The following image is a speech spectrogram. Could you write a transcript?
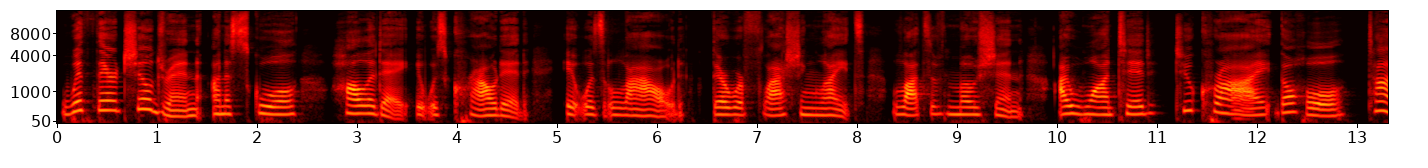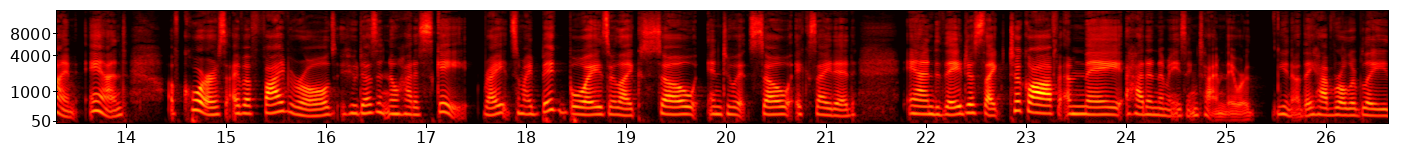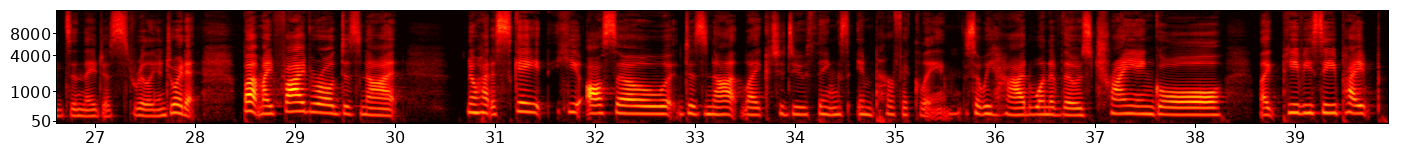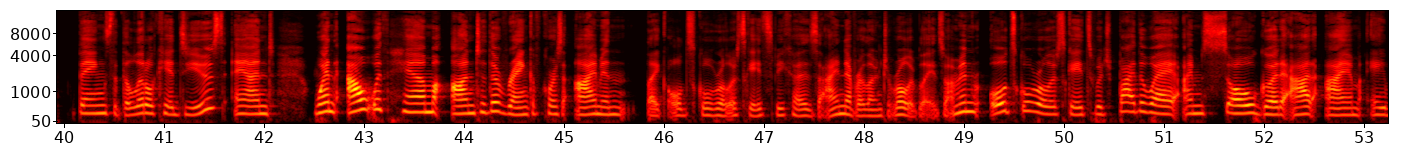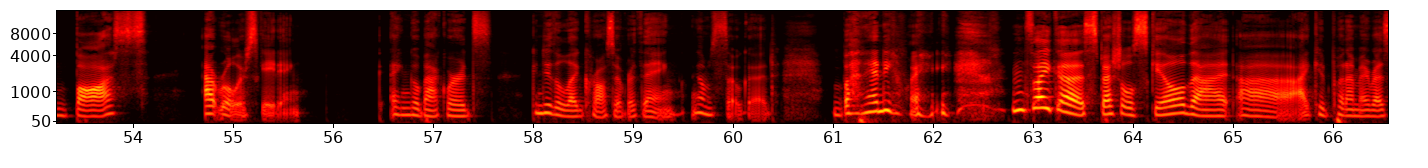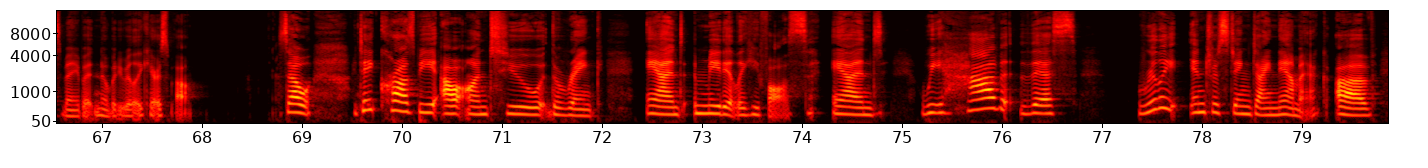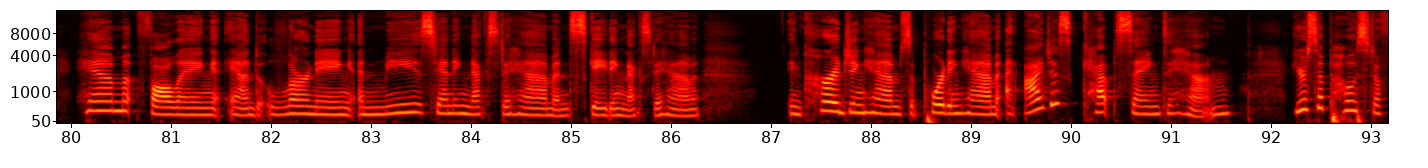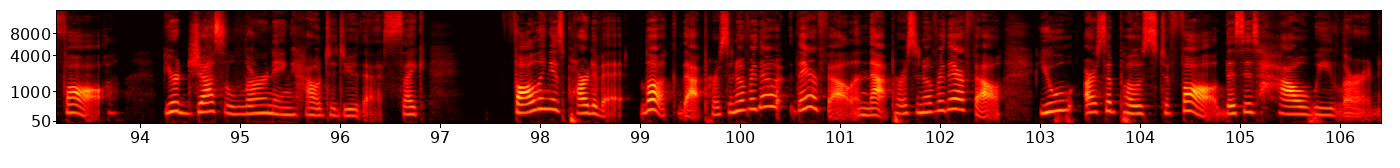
with their children on a school holiday. It was crowded, it was loud, there were flashing lights, lots of motion. I wanted to cry the whole time. And of course, I have a five year old who doesn't know how to skate, right? So my big boys are like so into it, so excited. And they just like took off and they had an amazing time. They were, you know, they have rollerblades and they just really enjoyed it. But my five year old does not know how to skate. He also does not like to do things imperfectly. So we had one of those triangle, like PVC pipe things that the little kids use and went out with him onto the rink. Of course, I'm in like old school roller skates because I never learned to rollerblade. So I'm in old school roller skates, which by the way, I'm so good at. I am a boss at roller skating. I can go backwards, I can do the leg crossover thing. I'm so good. But anyway, it's like a special skill that uh, I could put on my resume, but nobody really cares about. So I take Crosby out onto the rink and immediately he falls. And we have this really interesting dynamic of him falling and learning, and me standing next to him and skating next to him, encouraging him, supporting him. And I just kept saying to him, You're supposed to fall. You're just learning how to do this. Like, Falling is part of it. Look, that person over there, there fell and that person over there fell. You are supposed to fall. This is how we learn.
